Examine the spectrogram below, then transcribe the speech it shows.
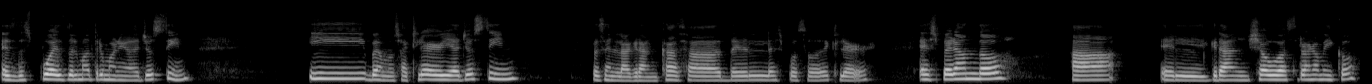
es después del matrimonio de Justine. Y vemos a Claire y a Justine, pues en la gran casa del esposo de Claire, esperando a el gran show astronómico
